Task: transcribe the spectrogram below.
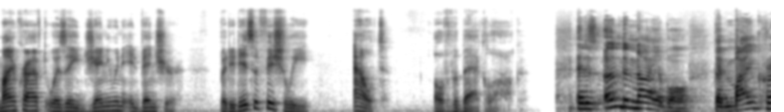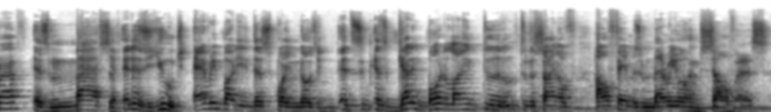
Minecraft was a genuine adventure, but it is officially out of the backlog. It is undeniable that Minecraft is massive. It is huge. Everybody at this point knows it. It's, it's getting borderline to, to the sign of how famous Mario himself is.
